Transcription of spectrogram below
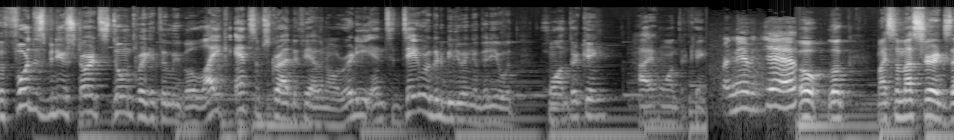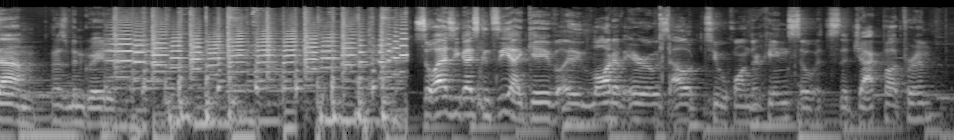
Before this video starts, don't forget to leave a like and subscribe if you haven't already. And today we're going to be doing a video with Juanther King. Hi, Juanther King. My name is Jeff. Oh, look, my semester exam has been graded. So as you guys can see, I gave a lot of arrows out to Juanther King, so it's the jackpot for him.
